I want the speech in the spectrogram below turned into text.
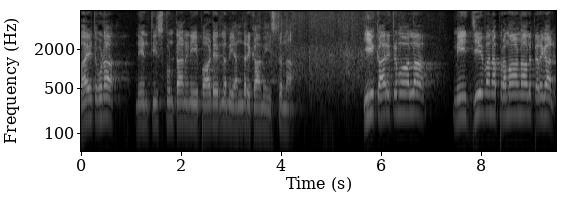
బాధ్యత కూడా నేను తీసుకుంటానని ఈ పాడేరులో మీ అందరికి హామీ ఇస్తున్నా. ఈ కార్యక్రమం వల్ల మీ జీవన ప్రమాణాలు పెరగాలి.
